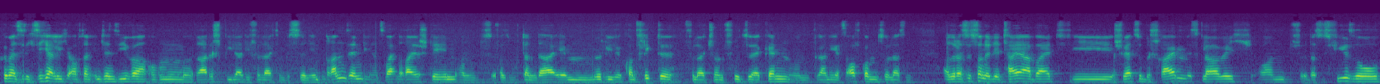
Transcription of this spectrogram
kümmert sich sicherlich auch dann intensiver um gerade Spieler, die vielleicht ein bisschen hinten dran sind, die in der zweiten Reihe stehen und versucht dann da eben mögliche Konflikte vielleicht schon früh zu erkennen und gar nicht erst aufkommen zu lassen. Also das ist so eine Detailarbeit, die schwer zu beschreiben ist, glaube ich. Und das ist viel so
